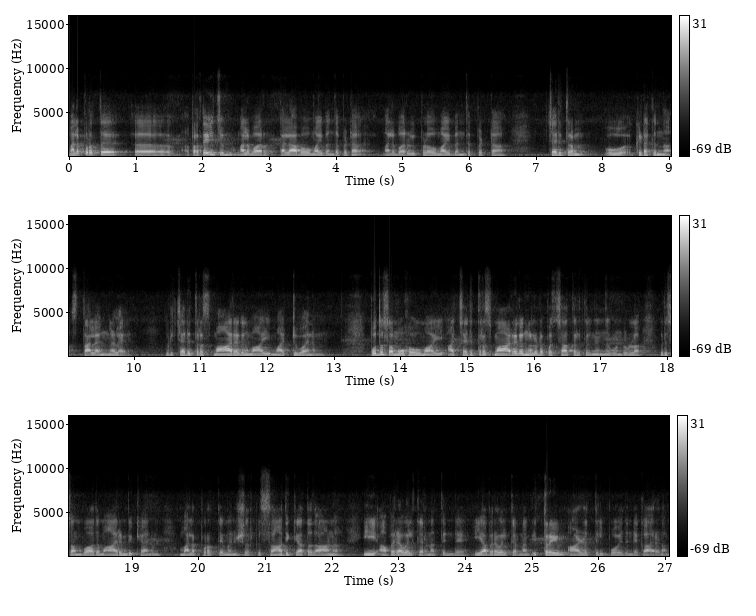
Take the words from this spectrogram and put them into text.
മലപ്പുറത്ത് പ്രത്യേകിച്ചും മലബാർ കലാപവുമായി ബന്ധപ്പെട്ട മലബാർ വിപ്ലവവുമായി ബന്ധപ്പെട്ട ചരിത്രം കിടക്കുന്ന സ്ഥലങ്ങളെ ഒരു ചരിത്ര സ്മാരകമായി മാറ്റുവാനും പൊതുസമൂഹവുമായി ആ ചരിത്ര സ്മാരകങ്ങളുടെ പശ്ചാത്തലത്തിൽ നിന്നുകൊണ്ടുള്ള ഒരു സംവാദം ആരംഭിക്കാനും മലപ്പുറത്തെ മനുഷ്യർക്ക് സാധിക്കാത്തതാണ് ഈ അപരവൽക്കരണത്തിന്റെ ഈ അപരവൽക്കരണം ഇത്രയും ആഴത്തിൽ പോയതിന്റെ കാരണം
